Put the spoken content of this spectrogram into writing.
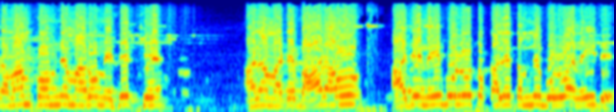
તમામ કોમને મારો મેસેજ છે. આના માટે બહાર આવો. આજે નહીં બોલો તો કાલે તમને બોલવા નહીં દે.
